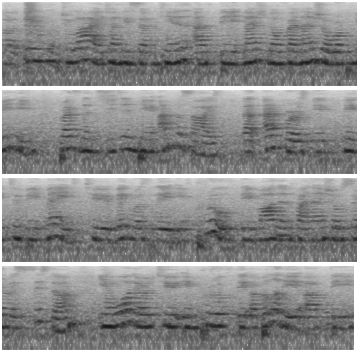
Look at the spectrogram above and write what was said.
Uh, in July 2017, at the National Financial Work Meeting, President Xi Jinping emphasized that efforts need, need to be made to vigorously improve the modern financial service system in order to improve the ability of the,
